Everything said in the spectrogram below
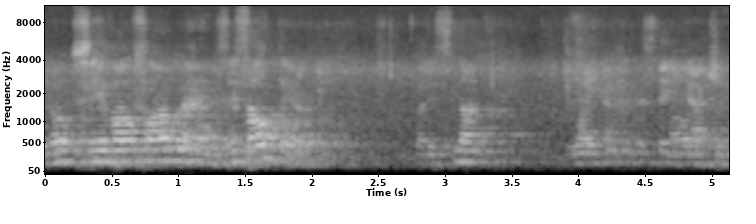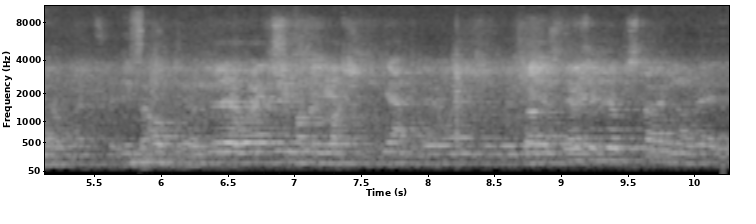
you know, save our farmlands, it's out there, but it's not like Welcome to the state Mauna It's out We'll there. do that Yeah, they're Wednesday. we So just- there's a group starting already.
